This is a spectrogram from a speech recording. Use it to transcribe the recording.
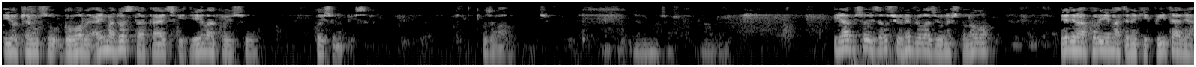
i o čemu su govorili. A ima dosta akajskih dijela koji su, koji su napisali. Uz Allahovu pomoć. Jel imaš još navreme? I ja bi s ovim završio, ne bi ulazio nešto novo. Jedino ako vi imate nekih pitanja,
